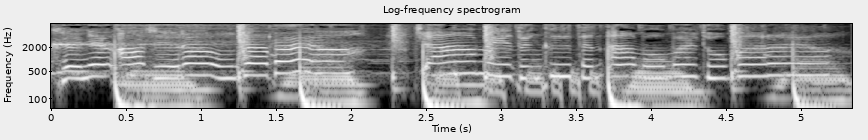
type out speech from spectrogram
그냥 어지러운가 봐요. 잠이 든 그댄 아무 말도 말아요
